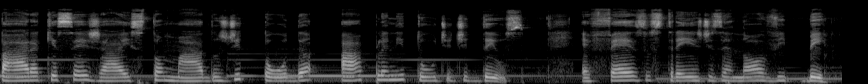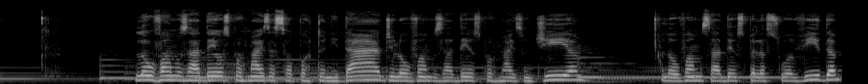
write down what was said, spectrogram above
para que sejais tomados de toda a plenitude de Deus. Efésios 3:19b. Louvamos a Deus por mais essa oportunidade, louvamos a Deus por mais um dia. Louvamos a Deus pela sua vida.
